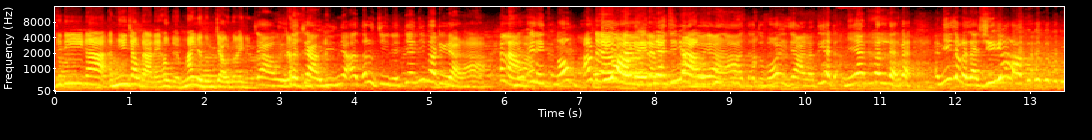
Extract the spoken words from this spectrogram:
ကျတတိကအမြင့်ကြောက်တာလည်းဟုတ်တယ်မိုက်တယ်ဆိုမကြောက်တော့အဲ့နေတော့ကြောက်တယ်ကြောက်ရင်းညအဲ့လိုကြည့်တယ်ပြန်ကြည့်မှတွေ့ရတာဟုတ်လားအဲ့လေနော်ဟုတ်တယ်ကြည့်ရအောင်လေဟုတ်တယ်ပြန်ကြည့်ရတွေ့ရတာသဘောကြီးကြတာတိရအမြင်ကတက်လက်ပဲ အမြင်ကြောက်တာရီရတာခုခုခုခု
